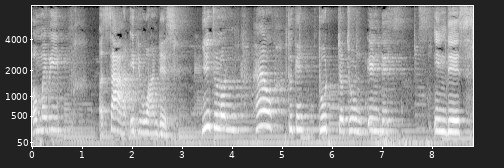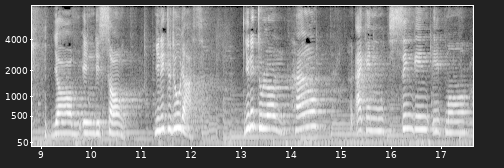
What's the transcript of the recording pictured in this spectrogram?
Or maybe a sad if you want this. You need to learn how to can put your tune in this in this your in this song. You need to do that. You need to learn how i can singing it more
